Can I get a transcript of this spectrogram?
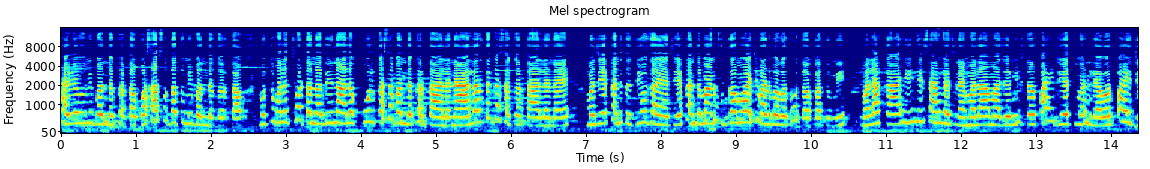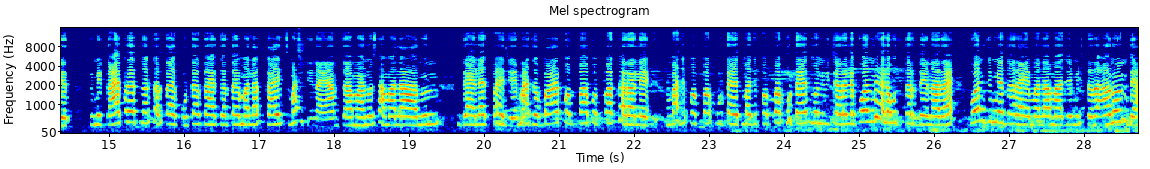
हायवे तुम्ही बंद करता बसा सुद्धा तुम्ही बंद करता. मग तुम्हाला छोटं नदी नालं पूल कसं बंद करता आलं नाही? अलर्ट कसं करता आलं नाही? म्हणजे एखाद्याचा जीव जायची एखादा माणूस गमवायची वाट बघत होता का तुम्ही? मला काहीही सांगायचं नाही. मला माझे मिस्टर पाहिजेत म्हणल्यावर पाहिजेत. तुम्ही काय प्रयत्न करताय? कुठं काय करताय? मला काहीच माहिती नाही. आमचा माणूस आम्हाला आणून द्यायलाच पाहिजे. माझं बाळ पप्पा पप्पा कराले माझे पप्पा कुठं आहेत? माझे पप्पा कुठं आहेत म्हणून विचारायला. कोण मी ह्याला उत्तर देणार आहे? कोण जिम्मेदार आहे मला माझे मिस्टर आणून द्या.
